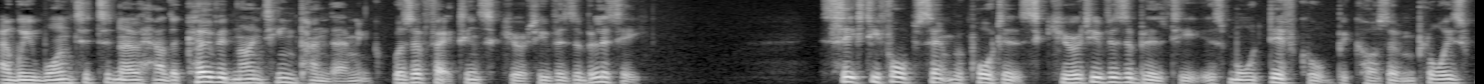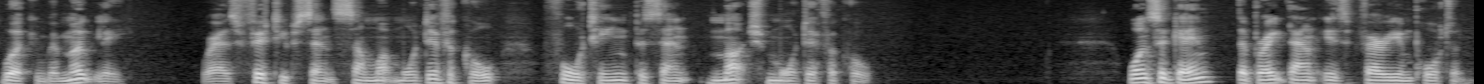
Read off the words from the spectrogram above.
And we wanted to know how the COVID-19 pandemic was affecting security visibility. 64% reported that security visibility is more difficult because of employees working remotely, whereas 50% somewhat more difficult, 14% much more difficult. Once again, the breakdown is very important.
